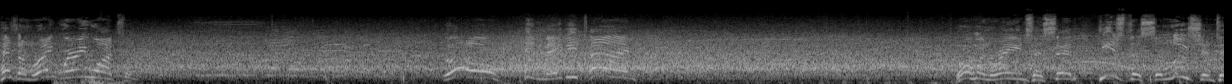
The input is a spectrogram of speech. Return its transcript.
has him right where he wants him. Uh-oh, it may be time. Roman Reigns has said he's the solution to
